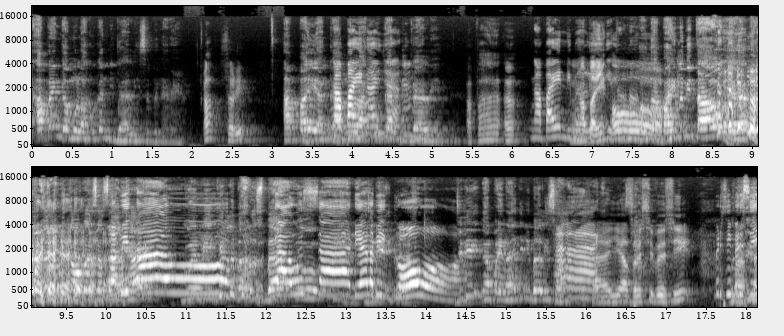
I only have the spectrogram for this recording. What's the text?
apa yang kamu lakukan di Bali sebenarnya? Ah, sorry. Apa yang kamu Ngapain lakukan aja? di Hmm. Apa? eh, Ngapain di Bali Ngapain? gitu. Oh. Oh, ngapain lebih tahu ya? Lebih tahu bahasa saya. Lebih tahu. Gue pikir lebih harus baku. Gak usah, dia lebih Jadi- goal. Jadi ngapain aja di Bali Sam? Ah, saya bersih-bersih. Bersih-bersih.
